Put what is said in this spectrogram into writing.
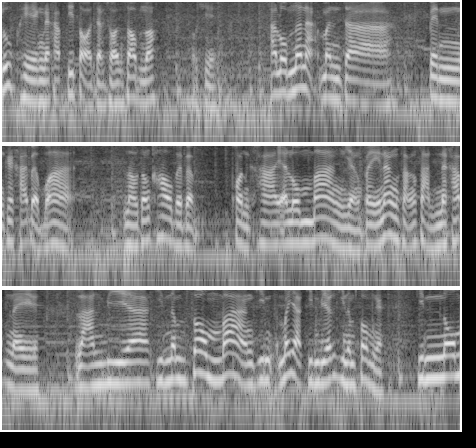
รูปเพลงนะครับ ที่ต่อจากช้อนซ่อมเนาะโอเค อารมณ์นั่นอะมันจะเป็นคล้ายๆแบบว่าเราต้องเข้าไปแบบ ผ่อนคลายอารมณ์บ้าง อย่างไปนั่งสังสรรค์นะครับในร้านเบียร์กินน้ำส้มบ้างกินไม่อยากกินเบียร์ก็กินน้ำส้มไงกินนม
